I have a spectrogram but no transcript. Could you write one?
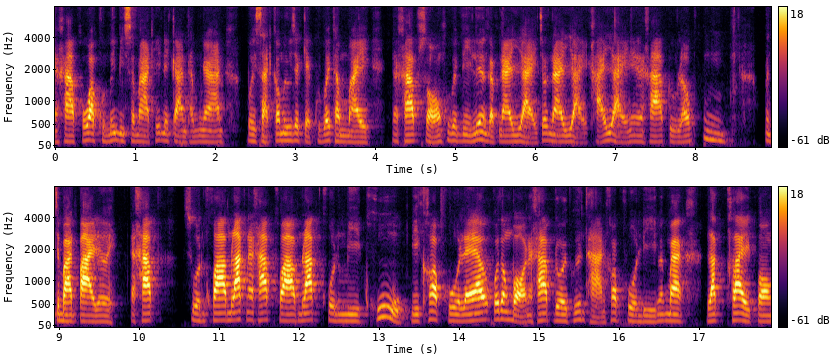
นะครับเพราะว่าคุณไม่มีสมาธิในการทำงาน บริษัทก็ไม่รู้จะเก็บคุณไว้ทำไมนะครับสองคุณไปมีเรื่องกับนายใหญ่เจ้านายใหญ่ขายใหญ่เนี่ยนะครับดูแล้วอมมันจะบานปลายเลยนะครับส่วนความรักนะครับ ความรักคนมีคู่มีครอบครัวแล้วก็ต้องบอกนะครับ โดยพื้นฐานครอบครัวดีมากๆ รักใคร่ปอง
